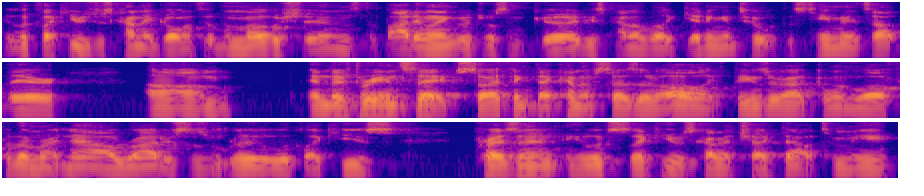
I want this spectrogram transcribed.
It looked like he was just kind of going through the motions. The body language wasn't good. He's kind of like getting into it with his teammates out there. Um, and they're three and six. So I think that kind of says it all. Like things are not going well for them right now. Rodgers doesn't really look like he's present. He looks like he was kind of checked out to me.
